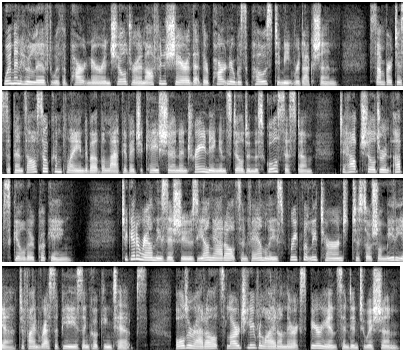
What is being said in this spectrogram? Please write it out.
Women who lived with a partner and children often shared that their partner was opposed to meat reduction. Some participants also complained about the lack of education and training instilled in the school system to help children upskill their cooking. To get around these issues, young adults and families frequently turned to social media to find recipes and cooking tips. Older adults largely relied on their experience and intuition.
